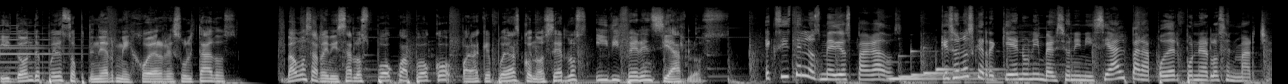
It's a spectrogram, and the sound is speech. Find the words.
y dónde puedes obtener mejores resultados. Vamos a revisarlos poco a poco para que puedas conocerlos y diferenciarlos. Existen los medios pagados, que son los que requieren una inversión inicial para poder ponerlos en marcha.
